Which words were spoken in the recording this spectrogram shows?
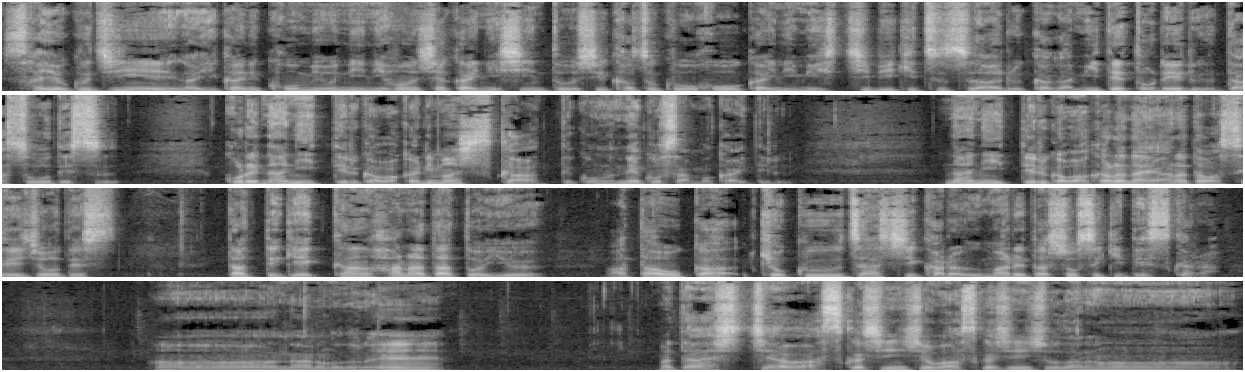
左翼陣営がいかに巧妙に日本社会に浸透し家族を崩壊に導きつつあるかが見て取れるだそうです。これ何言ってるか分かりますか？ってこの猫さんも書いてる。何言ってるか分からないあなたは正常です。だって月刊花だというあたおか極右雑誌から生まれた書籍ですから。ああ、なるほどね。まあ、出しちゃう。飛鳥新書も飛鳥新書だな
